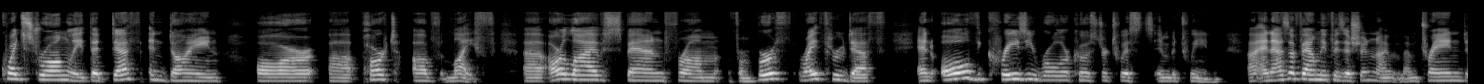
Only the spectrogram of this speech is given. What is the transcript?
quite strongly that death and dying are uh, part of life. Uh, our lives span from from birth right through death, and all the crazy roller coaster twists in between. Uh, and as a family physician, I'm, I'm trained.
